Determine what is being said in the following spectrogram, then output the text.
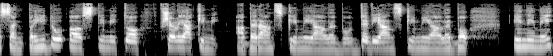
sem prídu s týmito všelijakými aberánskymi alebo deviánskymi alebo inými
